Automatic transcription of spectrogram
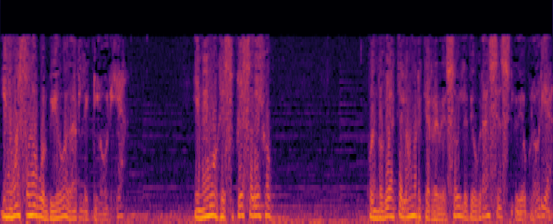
Y nomás uno volvió a darle gloria. Y mismo Jesucristo dijo, cuando vio a aquel hombre que regresó y le dio gracias, le dio gloria,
